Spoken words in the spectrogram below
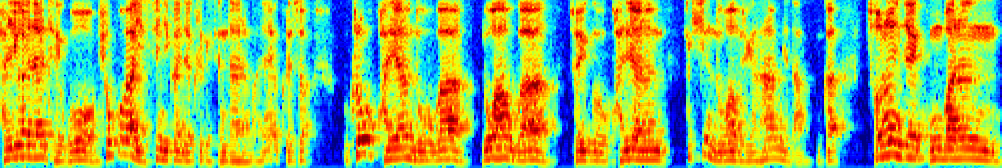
관리가 잘 되고 효과가 있으니까 이제 그렇게 된다는 거예요. 그래서 그런 거 관리하는 노하우가 노하우가 저희 그 관리하는 핵심 노하우 중에 하나입니다. 그러니까 저는 이제 공부하는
